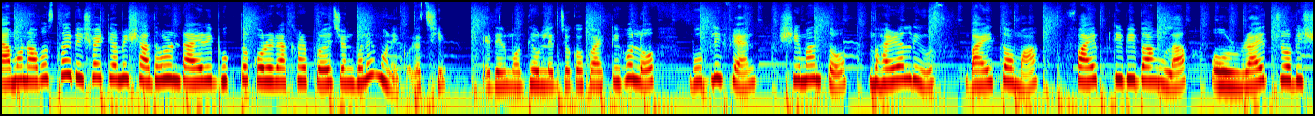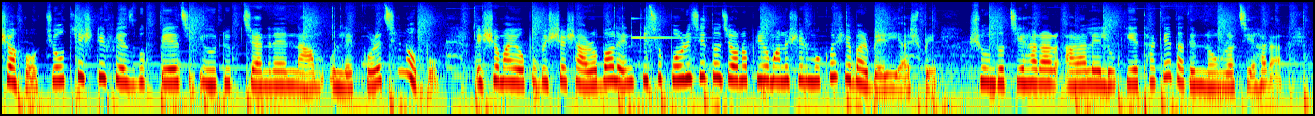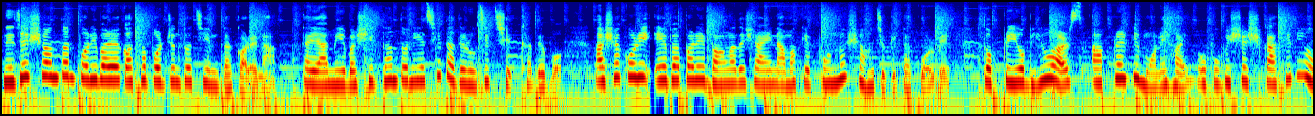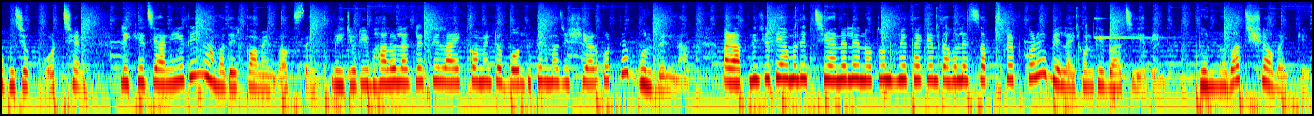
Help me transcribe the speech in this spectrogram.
এমন অবস্থায় বিষয়টি আমি সাধারণ ডায়েরিভুক্ত করে রাখার প্রয়োজন বলে মনে করেছি। এদের মধ্যে উল্লেখযোগ্য কয়েকটি হলো Bubly fan, Simanta, viral news বাইতমা five TV Bangla ও রায়ত রবি সহ চৌত্রিশটি ফেসবুক পেজ, ইউটিউব চ্যানেলের নাম উল্লেখ করেছেন অপু। এ সময় অপু বিশ্বাস আরও বলেন, কিছু পরিচিত জনপ্রিয় মানুষের মুখোশ এবার বেরিয়ে আসবে। সুন্দর চেহারার আড়ালে লুকিয়ে থাকে তাদের নোংরা চেহারা। নিজের সন্তান পরিবারের কথা পর্যন্ত চিন্তা করে না। তাই আমি এবার সিদ্ধান্ত নিয়েছি তাদের উচিত শিক্ষা দেব। আশা করি এ ব্যাপারে বাংলাদেশ আইন আমাকে পূর্ণ সহযোগিতা করবে। তো প্রিয় ভিউয়ার্স, আপনার কি মনে হয়? অপু বিশ্বাস কাকে নিয়ে অভিযোগ করছেন? লিখে জানিয়ে দিন আমাদের কমেন্ট বক্সে ভিডিওটি ভালো লাগলে একটি লাইক কমেন্ট ও বন্ধুদের মাঝে শেয়ার করতে ভুলবেন না। আর আপনি যদি আমাদের চ্যানেলে নতুন হয়ে থাকেন, তাহলে সাবস্ক্রাইব করে বেল আইকনটি বাজিয়ে দিন। ধন্যবাদ সবাইকে।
